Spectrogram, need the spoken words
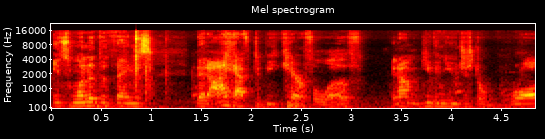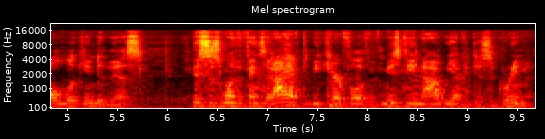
it's one of the things that I have to be careful of, and I'm giving you just a raw look into this. This is one of the things that I have to be careful of if Misty and I we have a disagreement.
